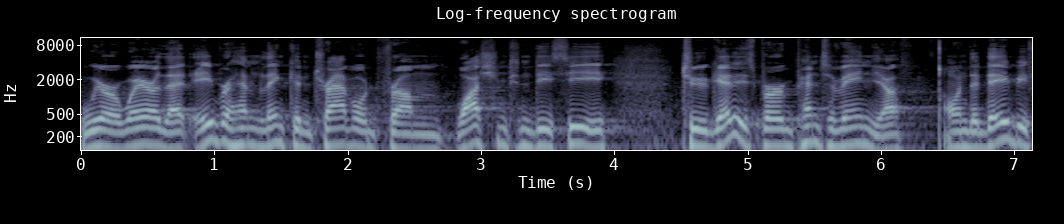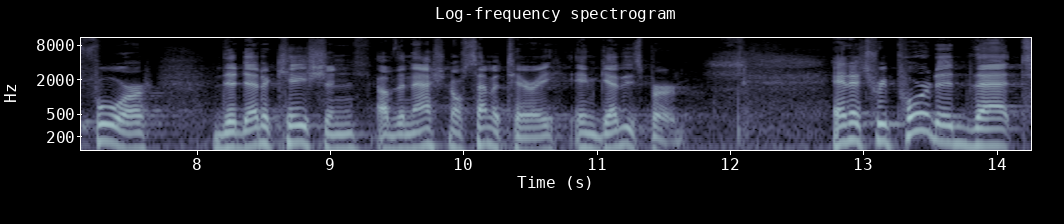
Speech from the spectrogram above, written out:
we're aware that Abraham Lincoln traveled from Washington, D.C. to Gettysburg, Pennsylvania on the day before the dedication of the National Cemetery in Gettysburg. And it's reported that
